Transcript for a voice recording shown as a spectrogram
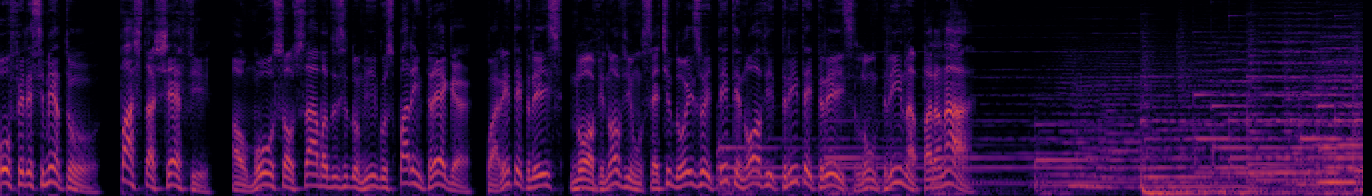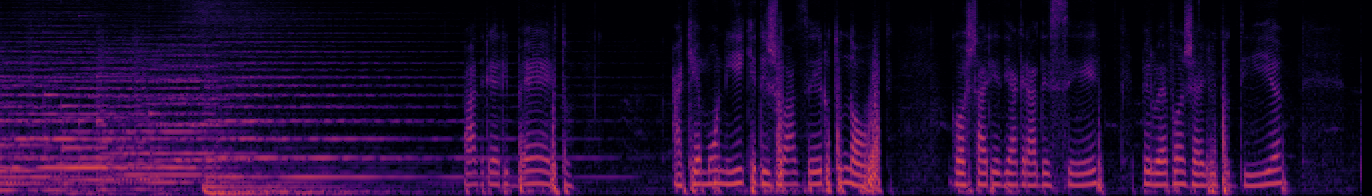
Oferecimento: Pasta Chefe. Almoço aos sábados e domingos para entrega. 43 99172 8933, Londrina, Paraná. Padre Heriberto, aqui é Monique de Juazeiro do Norte. Gostaria de agradecer pelo Evangelho do dia,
